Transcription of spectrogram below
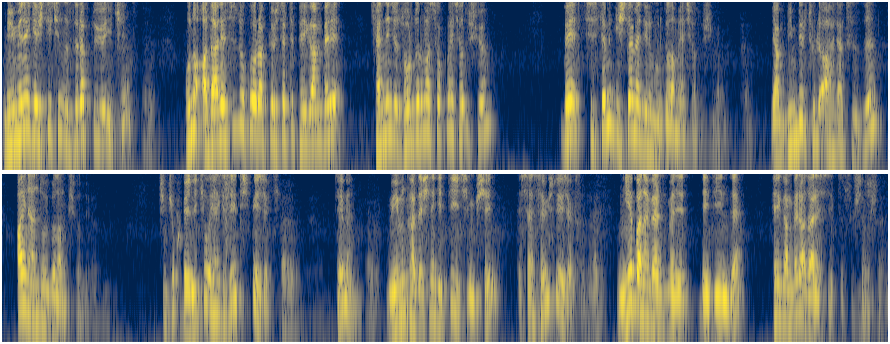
Mümine geçtiği için ızdırap duyuyor iki. Bunu adaletsizlik olarak gösterip peygamberi kendince zor duruma sokmaya çalışıyor. Ve sistemin işlemediğini vurgulamaya çalışıyor. Yani bin bir türlü ahlaksızlığı aynı anda uygulamış oluyor. Çünkü belli ki o herkese yetişmeyecek. Değil mi? Mümin kardeşine gittiği için bir şey, e sen sevinç duyacaksın. Niye bana vermedi dediğinde peygamberi adaletsizlikle suçlamış oluyor.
